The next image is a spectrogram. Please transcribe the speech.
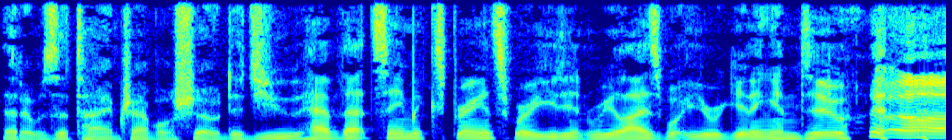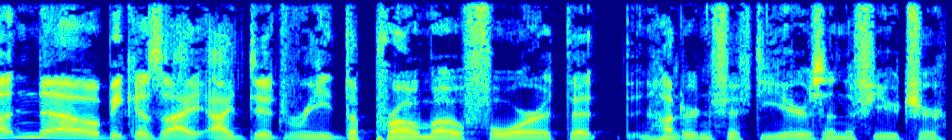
that it was a time travel show. Did you have that same experience where you didn't realize what you were getting into? uh, no, because I, I did read the promo for it that 150 years in the future.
